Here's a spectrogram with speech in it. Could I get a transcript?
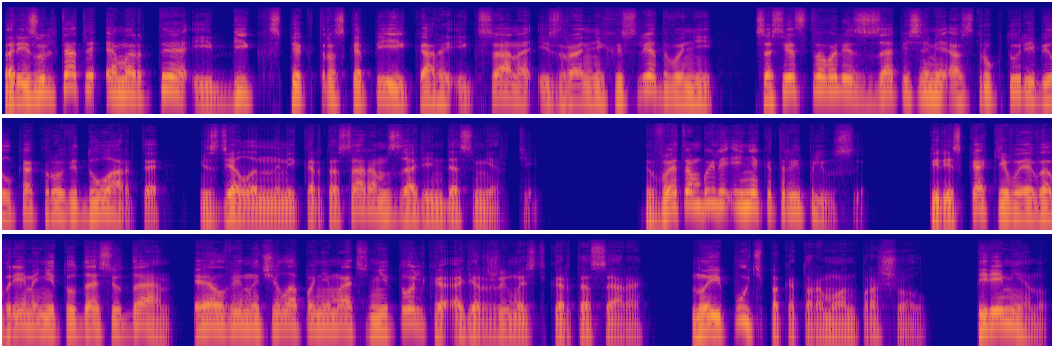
Результаты МРТ и БИК-спектроскопии Кары Иксана из ранних исследований соседствовали с записями о структуре белка крови Дуарте, сделанными Картасаром за день до смерти. В этом были и некоторые плюсы. Перескакивая во времени туда-сюда, Элви начала понимать не только одержимость Картасара, но и путь, по которому он прошел. Перемену.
